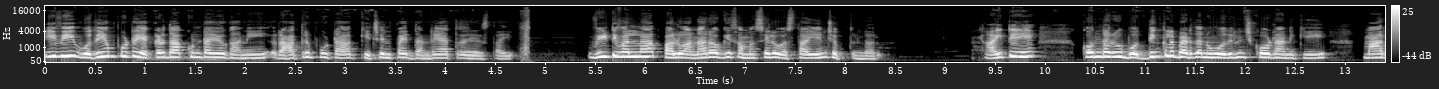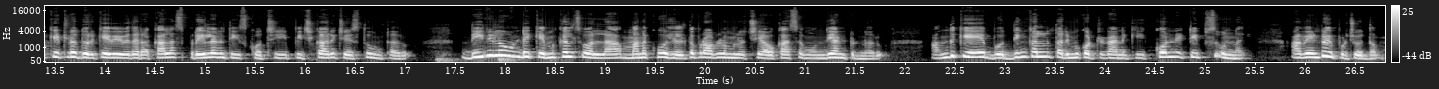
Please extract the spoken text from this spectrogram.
ఇవి ఉదయం పూట ఎక్కడ దాక్కుంటాయో కానీ రాత్రిపూట కిచెన్పై దండయాత్ర చేస్తాయి. వీటి వల్ల పలు అనారోగ్య సమస్యలు వస్తాయి అని చెప్తున్నారు. అయితే కొందరు బొద్దింకల బెడదను వదిలించుకోవడానికి మార్కెట్లో దొరికే వివిధ రకాల స్ప్రేలను తీసుకొచ్చి పిచికారీ చేస్తూ ఉంటారు. దీనిలో ఉండే కెమికల్స్ వల్ల మనకు హెల్త్ ప్రాబ్లంలు వచ్చే అవకాశం ఉంది అంటున్నారు. అందుకే బొద్దింకలను తరిమి కొట్టడానికి కొన్ని టిప్స్ ఉన్నాయి. అవేంటో ఇప్పుడు చూద్దాం.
